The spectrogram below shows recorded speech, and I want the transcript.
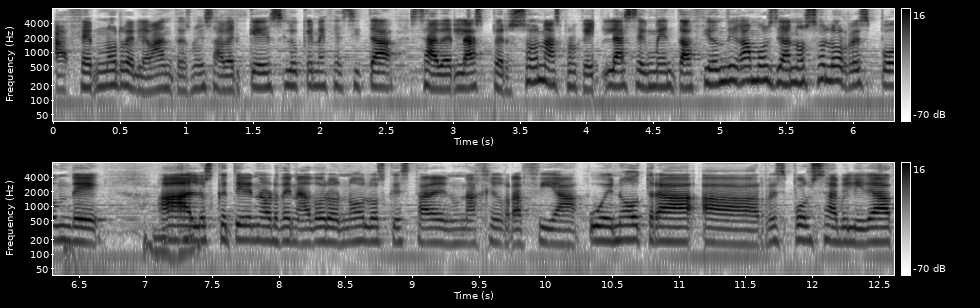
hacernos relevantes ¿no? y saber qué es lo que necesita saber las personas, porque la segmentación, digamos, ya no solo responde a los que tienen ordenador o no, los que están en una geografía o en otra a responsabilidad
